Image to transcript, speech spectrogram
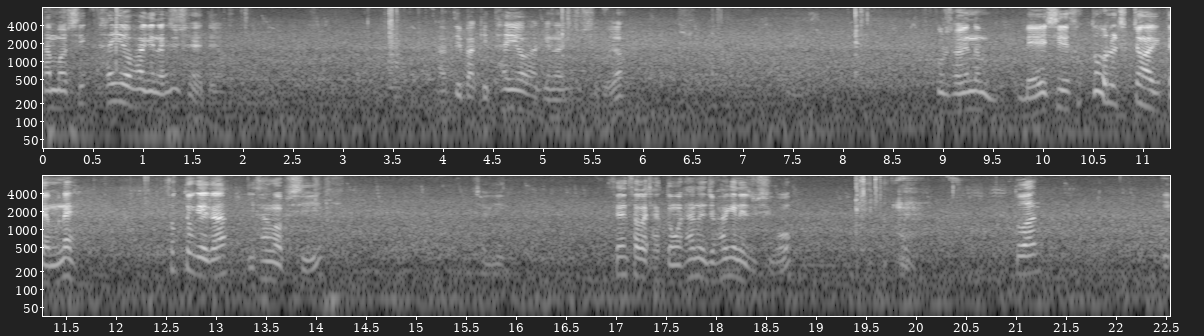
한 번씩 타이어 확인을 해주셔야 돼요. 앞뒤 바퀴 타이어 확인을 해주시고요. 그리고 저희는 매시 속도를 측정하기 때문에 속도계가 이상 없이 저기 센서가 작동을 하는지 확인해 주시고 또한 이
